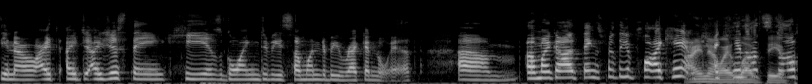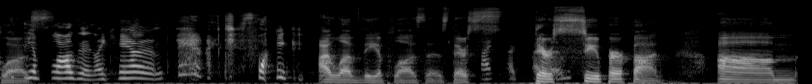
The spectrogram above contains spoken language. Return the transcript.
you know, I, I, I just think he is going to be someone to be reckoned with. Um, oh my God! Thanks for the applause. I can't. I know, I cannot love the applause. The applauses. I can't. I just like. I love the applauses. They're I- I they're super fun. Um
